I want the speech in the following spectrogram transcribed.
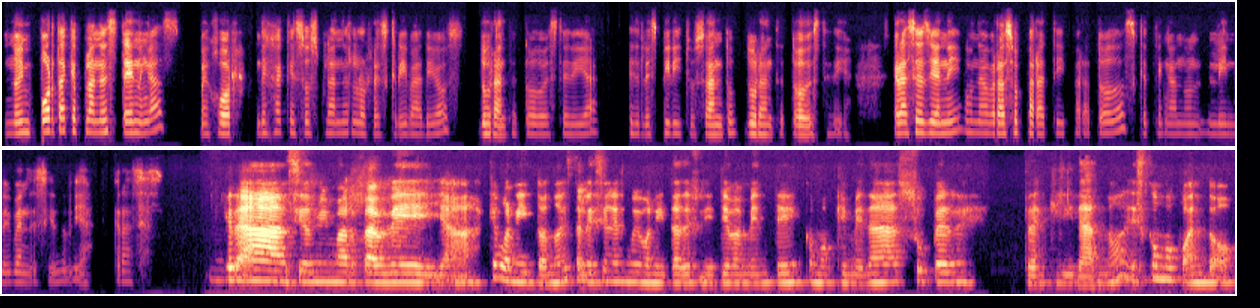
no importa qué planes tengas, mejor deja que esos planes los reescriba Dios durante todo este día, el Espíritu Santo durante todo este día. Gracias, Jenny. Un abrazo para ti y para todos. Que tengan un lindo y bendecido día. Gracias. Gracias, mi Marta Bella. Qué bonito, ¿no? Esta lección es muy bonita, definitivamente, como que me da súper tranquilidad, ¿no? Es como cuando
